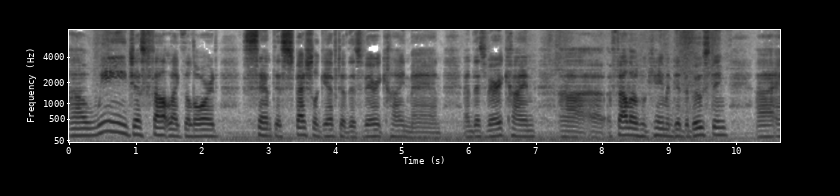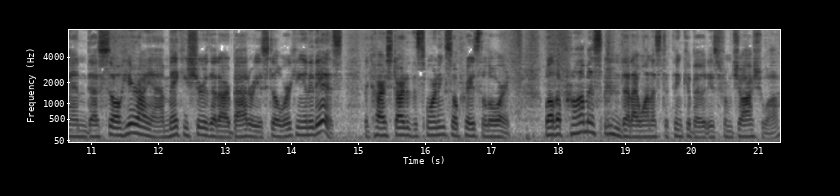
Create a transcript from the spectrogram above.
Uh, we just felt like the Lord sent this special gift of this very kind man and this very kind uh, uh, fellow who came and did the boosting. Uh, and uh, so here I am making sure that our battery is still working, and it is. The car started this morning, so praise the Lord. Well, the promise that I want us to think about is from Joshua.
